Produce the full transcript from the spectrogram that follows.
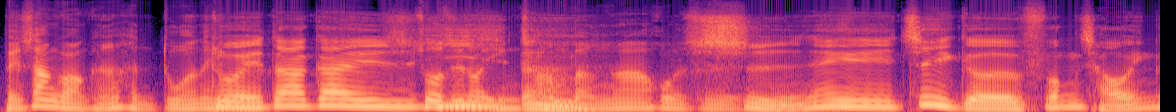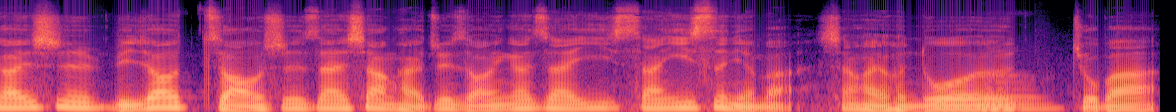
北上广可能很多那个对，大概做这种隐藏。嗯门啊，或者是是，那这个风潮应该是比较早，是在上海，最早应该在一三一四年吧。上海有很多嗯酒吧，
